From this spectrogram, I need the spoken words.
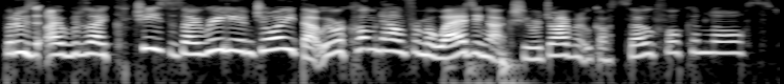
But it was I was like, Jesus, I really enjoyed that. We were coming home from a wedding actually. We were driving. We got so fucking lost.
